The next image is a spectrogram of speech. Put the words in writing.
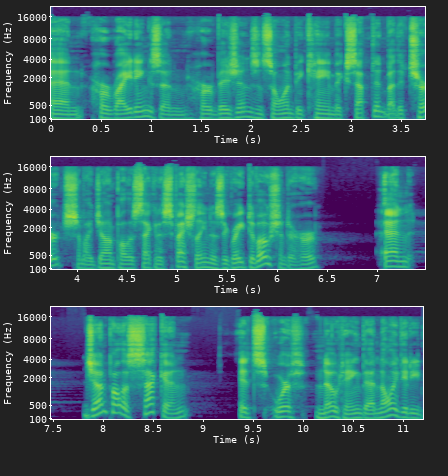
and her writings and her visions and so on became accepted by the church, and by John Paul II especially, and there's a great devotion to her. And John Paul II it's worth noting that not only did he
